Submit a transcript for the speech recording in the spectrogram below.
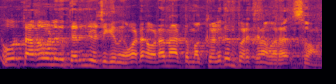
ஒரு தகவலுக்கு தெரிஞ்சு வச்சுக்கணும் வட வடநாட்டு மக்களுக்கு இந்த பிரச்சனை வராது சுவாமி.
